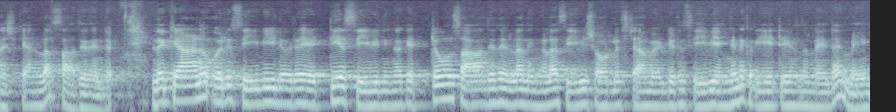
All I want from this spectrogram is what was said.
നശിക്കാനുള്ള സാധ്യതയുണ്ട്. ഇതൊക്കെയാണ് ഒരു സി വിയിൽ ഒരു A T S C V നിങ്ങൾക്ക് ഏറ്റവും സാധ്യതയുള്ള നിങ്ങളെ സി വി ഷോർട്ട് ലിസ്റ്റ് ആകാൻ വേണ്ടി ഒരു സി വി എങ്ങനെ ക്രിയേറ്റ് ചെയ്യുന്നുള്ളതിന്റെ മെയിൻ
